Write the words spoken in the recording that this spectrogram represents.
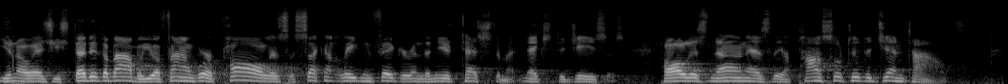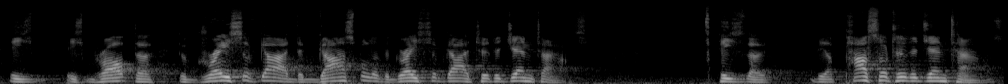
you know, as you study the Bible, you'll find where Paul is the second leading figure in the New Testament next to Jesus. Paul is known as the apostle to the Gentiles. He's, he's brought the, the grace of God, the gospel of the grace of God to the Gentiles. He's the, the apostle to the Gentiles.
